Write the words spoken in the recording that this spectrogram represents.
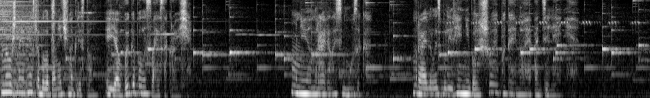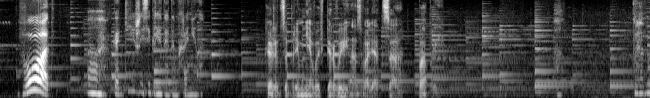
Нужное место было помечено крестом, и я выкопала свое сокровище. Мне нравилась музыка. Нравилось балерине большое потайное отделение. Вот. Ах, какие же секреты я там хранила. Кажется, при мне вы впервые назвали отца папой. Правда?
